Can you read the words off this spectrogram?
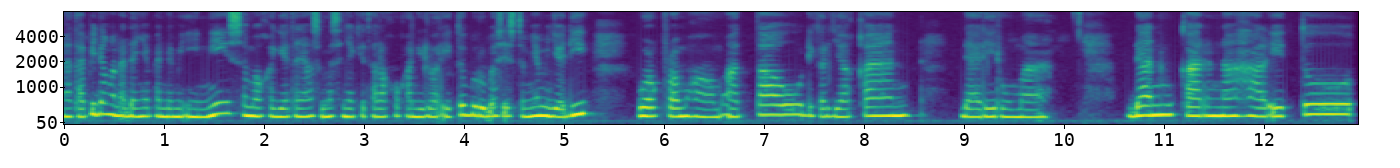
Nah, tapi dengan adanya pandemi ini, semua kegiatan yang semestinya kita lakukan di luar itu berubah sistemnya menjadi work from home atau dikerjakan dari rumah. Dan karena hal itu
